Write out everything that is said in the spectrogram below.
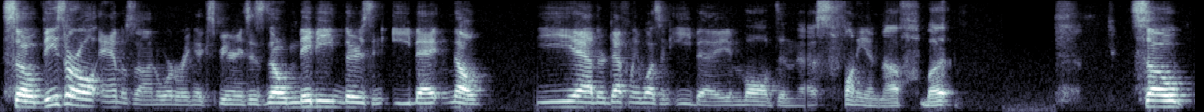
So these are all Amazon ordering experiences, though maybe there's an eBay. No, yeah, there definitely was an eBay involved in this. Funny enough, but so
